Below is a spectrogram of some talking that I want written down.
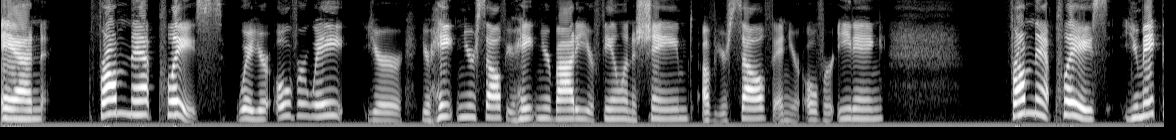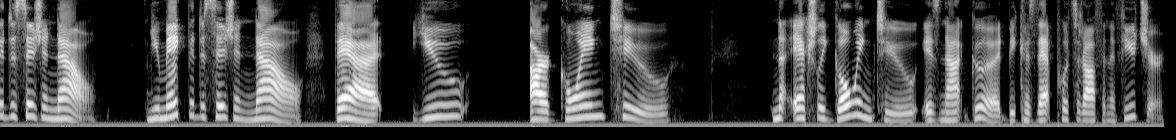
And from that place where you're overweight, you're you're hating yourself, you're hating your body, you're feeling ashamed of yourself and you're overeating. From that place, you make the decision now. You make the decision now that you are going to actually going to is not good because that puts it off in the future.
